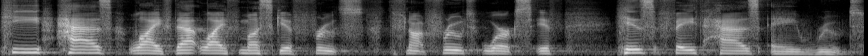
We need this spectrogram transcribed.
he has life, that life must give fruits. If not, fruit works. If his faith has a root,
